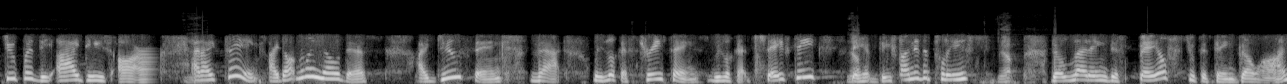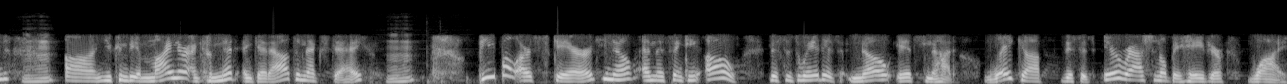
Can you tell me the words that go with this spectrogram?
stupid the IDs are. And I think, I don't really know this, I do think that we look at three things. We look at safety. Yep. They have defunded the police. Yep. They're letting this bail stupid thing go on. Mm-hmm. Uh, you can be a minor and commit and get out the next day. Mm-hmm. People are scared, you know, and they're thinking, oh, this is the way it is. No, it's not. Wake up. This is irrational behavior. Why?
